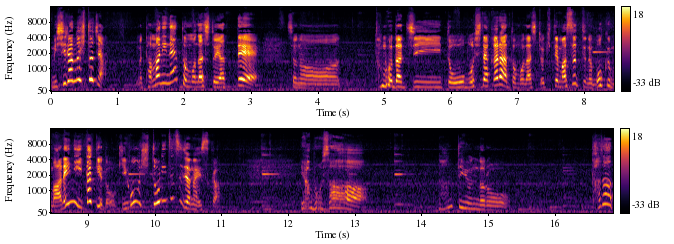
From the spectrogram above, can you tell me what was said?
見知らぬ人じゃん、またまにね友達とやってその友達と応募したから友達と来てますっていうのはごくまれにいたけど基本1人ずつじゃないですか。いやもうさなんて言うんだろう。ただ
